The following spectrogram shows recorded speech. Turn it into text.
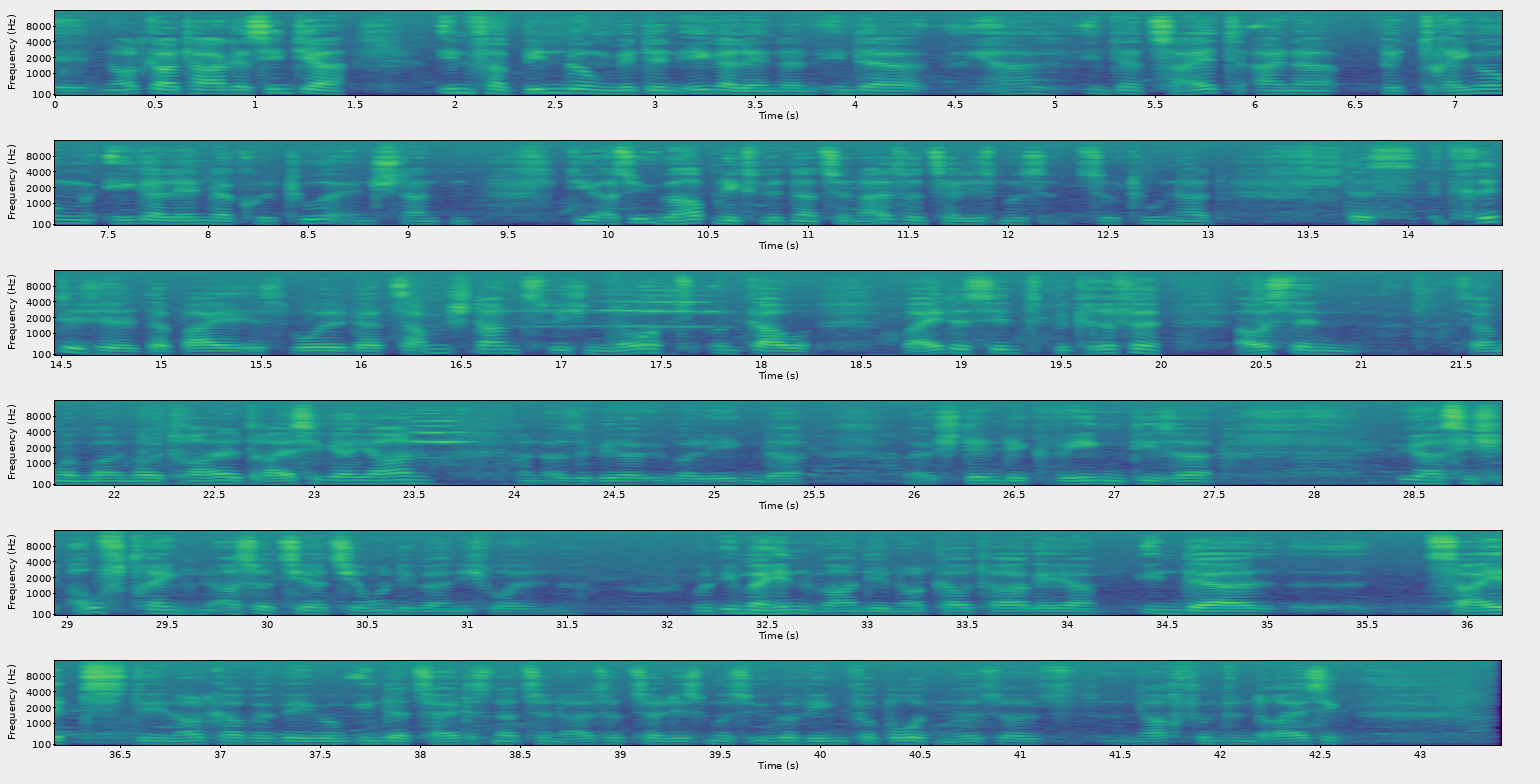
Die Nordgautage sind ja in Verbindung mit den Egerländern in der, ja, in der Zeit einer Bedrängung Egerländer Kultur entstanden, die also überhaupt nichts mit Nationalsozialismus zu tun hat. Das Kritische dabei ist wohl der Zusammenstand zwischen Nord und Gau. Beides sind Begriffe aus den, sagen wir mal, neutral 30er Jahren. Also wir überlegen da äh, ständig wegen dieser ja, sich aufdrängenden Assoziation, die wir nicht wollen. Ne? Und immerhin waren die Nordgau-Tage ja in der äh, Zeit, die Nordgau-Bewegung in der Zeit des Nationalsozialismus überwiegend verboten. Also nach 1935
